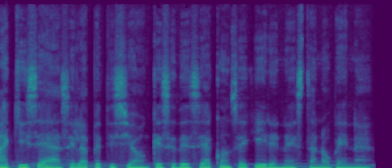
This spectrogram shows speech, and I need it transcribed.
Aquí se hace la petición que se desea conseguir en esta novena.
